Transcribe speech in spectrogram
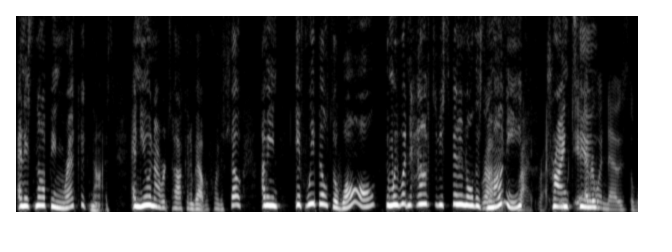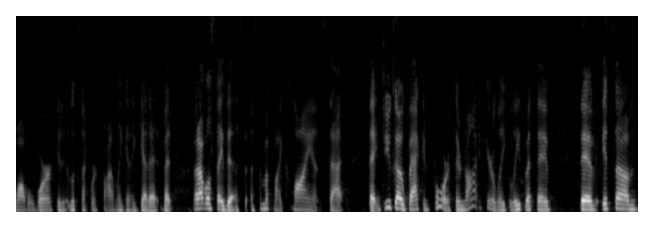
and it's not being recognized. And you and I were talking about before the show. I mean, if we built a wall, then we wouldn't have to be spending all this Right, money right, right. trying It- to Everyone knows the wall will work, and it looks like we're finally going to get it. But but I will say this: uh, some of my clients that that do go back and forth, they're not here legally, but they've they've it's um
